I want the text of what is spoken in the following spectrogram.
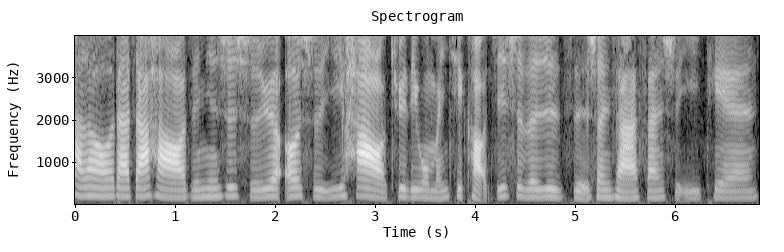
Hello，大家好，今天是十月二十一号，距离我们一起考技师的日子剩下三十一天，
